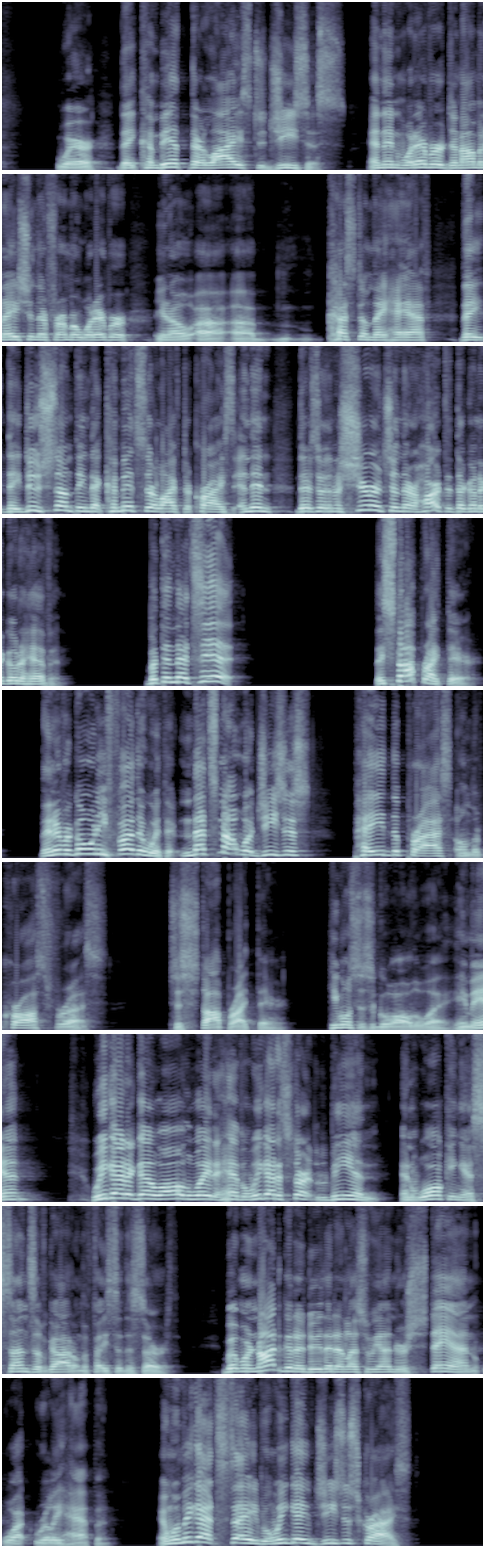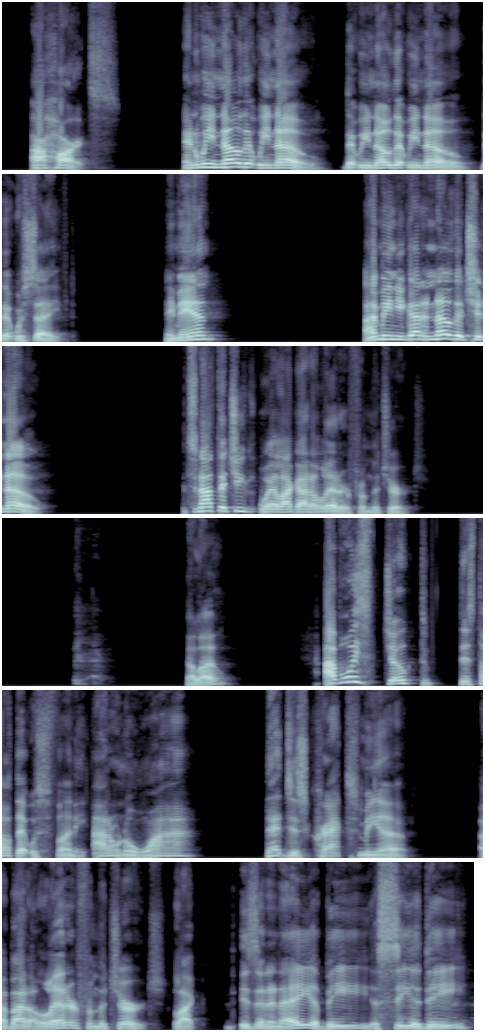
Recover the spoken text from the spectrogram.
where they commit their lives to Jesus. And then whatever denomination they're from or whatever you know, uh, uh, custom they have, they, they do something that commits their life to Christ. And then there's an assurance in their heart that they're going to go to heaven. But then that's it. They stop right there. They never go any further with it. And that's not what Jesus paid the price on the cross for us to stop right there. He wants us to go all the way. Amen? We got to go all the way to heaven. We got to start being and walking as sons of God on the face of this earth. But we're not going to do that unless we understand what really happened. And when we got saved, when we gave Jesus Christ our hearts, and we know that we know that we know that we know that we're saved. Amen? I mean, you got to know that you know. It's not that you, well, I got a letter from the church. Hello? I've always joked, just thought that was funny. I don't know why. That just cracks me up about a letter from the church. Like, is it an A, a B, a C, a D?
